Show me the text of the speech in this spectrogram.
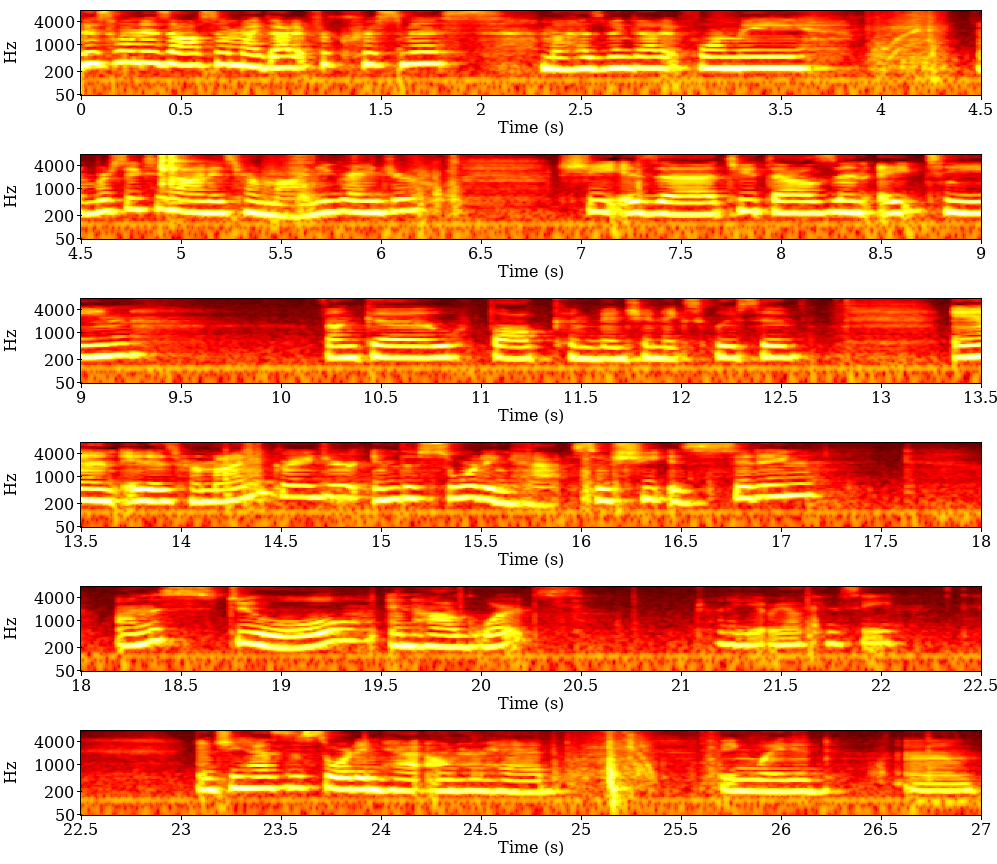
This one is awesome. I got it for Christmas. My husband got it for me. Number 69 is Hermione Granger. She is a 2018 Funko Fall Convention exclusive. And it is Hermione Granger in the sorting hat. So she is sitting on the stool in Hogwarts. I'm trying to get where y'all can see. And she has the sorting hat on her head being waited, um,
